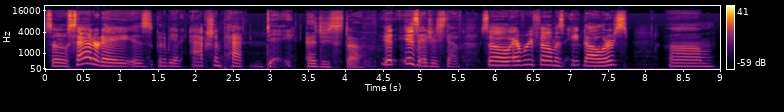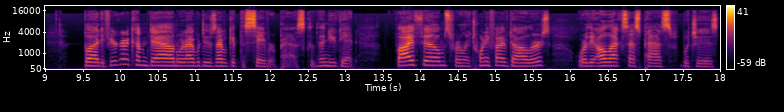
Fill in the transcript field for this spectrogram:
So Saturday is going to be an action-packed day. Edgy stuff. It is edgy stuff. So every film is eight dollars. Um, but if you're going to come down, what I would do is I would get the Saver Pass, because then you get five films for only twenty-five dollars, or the All Access Pass, which is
